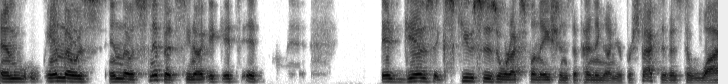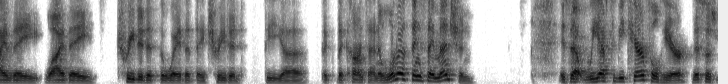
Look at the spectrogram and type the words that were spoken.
and in those in those snippets, you know, it it it it gives excuses or explanations depending on your perspective as to why they why they treated it the way that they treated the uh, the, the content. And one of the things they mention is that we have to be careful here. This is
